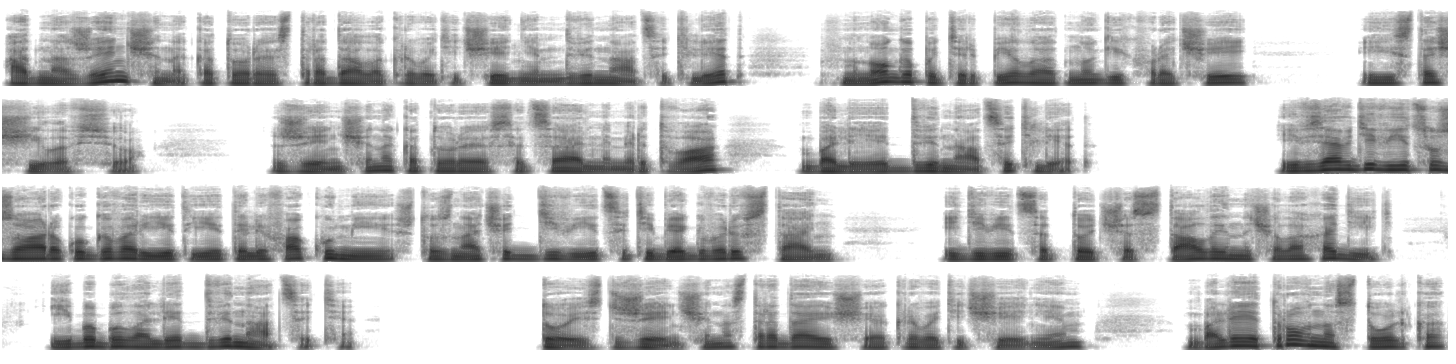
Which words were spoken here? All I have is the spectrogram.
Одна женщина, которая страдала кровотечением 12 лет, много потерпела от многих врачей и истощила все. Женщина, которая социально мертва, болеет 12 лет. И, взяв девицу за руку, говорит ей Талифа Куми, что значит «девица, тебе, говорю, встань». И девица тотчас встала и начала ходить, ибо была лет 12. То есть женщина, страдающая кровотечением, болеет ровно столько,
